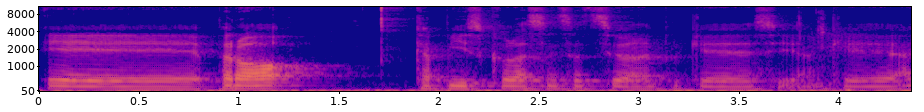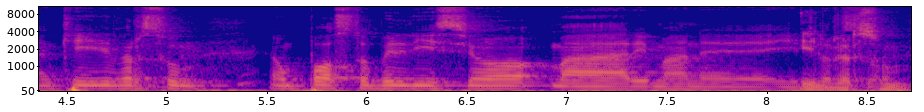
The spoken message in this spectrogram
E, però capisco la sensazione perché sì, anche, anche Ilversum è un posto bellissimo, ma rimane Ilversum. Ilversum.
